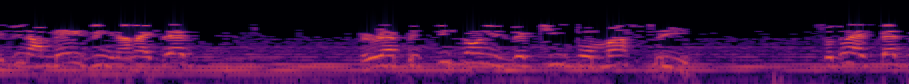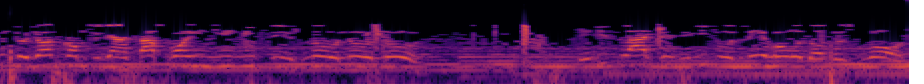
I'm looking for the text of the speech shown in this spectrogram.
It's been amazing, and I said repetition is the key to mastery. So don't expect me to just come today and start pouring new new things. No, no, no. In this last days, you need to lay hold of the sword.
